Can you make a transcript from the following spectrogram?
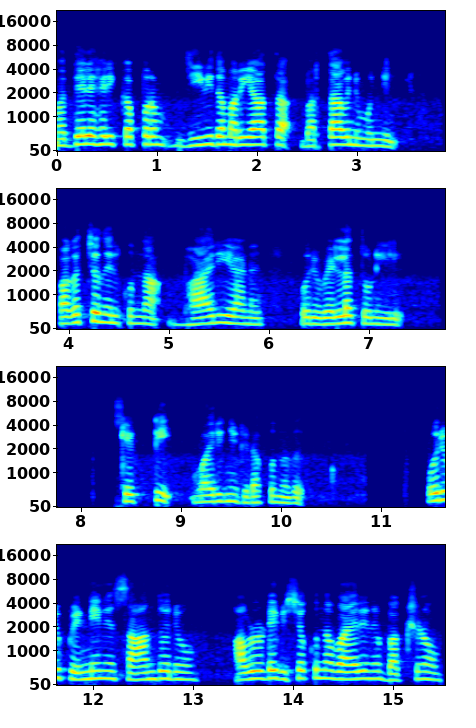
മദ്യലഹരിക്കപ്പുറം ജീവിതമറിയാത്ത ഭർത്താവിനു മുന്നിൽ പകച്ചു നിൽക്കുന്ന ഭാര്യയാണ് ഒരു വെള്ളത്തുണിയിൽ കെട്ടി വരിഞ്ഞു കിടക്കുന്നത്. ഒരു പെണ്ണിന് സാന്ത്വനവും അവളുടെ വിശക്കുന്ന വയറിന് ഭക്ഷണവും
